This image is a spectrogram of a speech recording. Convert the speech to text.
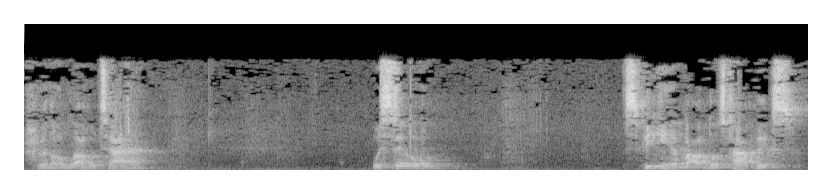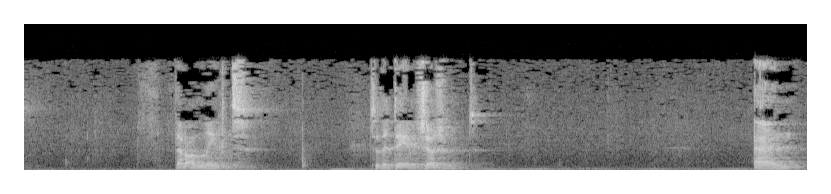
rahimahullah ta'ala. We're still speaking about those topics that are linked to the Day of Judgment. And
